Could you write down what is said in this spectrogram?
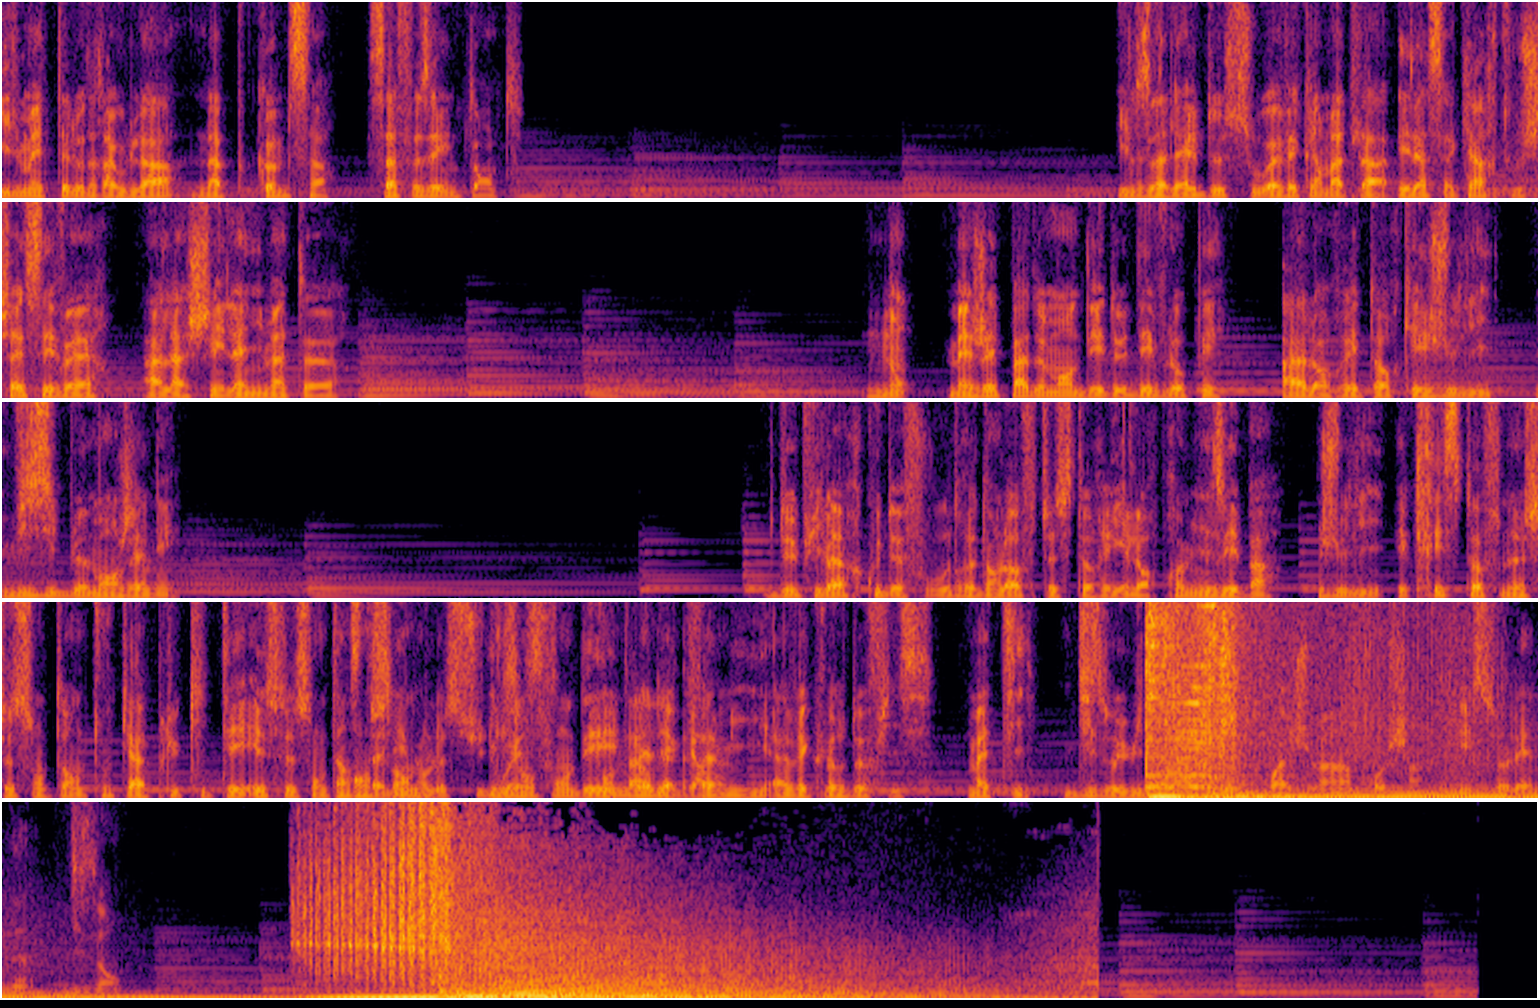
Il mettait le drap là, nappe comme ça, ça faisait une tente. Ils allaient dessous avec un matelas et la sacar touchait verres, a lâché l'animateur. Non, mais j'ai pas demandé de développer. Alors rétorquait Julie, visiblement gênée. Depuis leur coup de foudre dans Loft Story et leurs premiers ébats, Julie et Christophe ne se sont en tout cas plus quittés et se sont installés dans le sud-ouest. Ils ont fondé une belle famille avec leurs deux fils, Mati, 18 le 3 juin prochain, et Solène, 10 ans,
